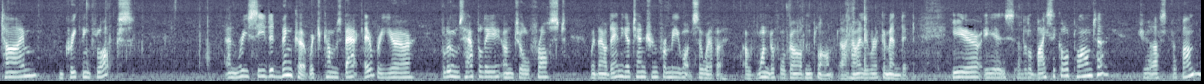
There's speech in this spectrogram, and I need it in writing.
thyme and creeping phlox and reseeded vinca which comes back every year, blooms happily until frost without any attention from me whatsoever. A wonderful garden plant. I highly recommend it. Here is a little bicycle planter, just for fun.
